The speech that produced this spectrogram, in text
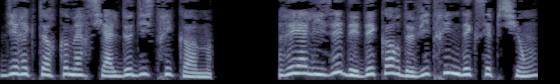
directeur commercial de Districom. Réaliser des décors de vitrines d'exception,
